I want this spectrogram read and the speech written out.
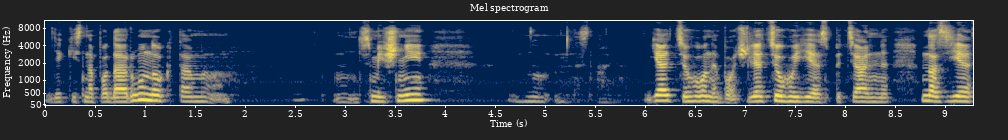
якісь на подарунок там смішні. Ну, не знаю. Я цього не бачу. Для цього є спеціальне. У нас є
